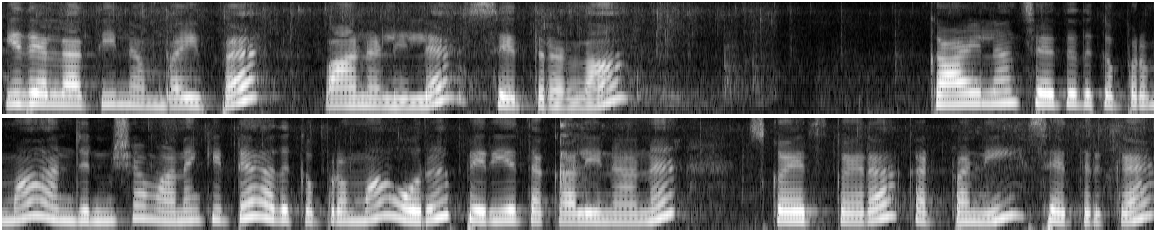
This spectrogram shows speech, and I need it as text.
இது எல்லாத்தையும் நம்ம இப்போ வானொலியில் சேர்த்துடலாம். காயெல்லாம் சேர்த்ததுக்கப்புறமா அஞ்சு நிமிஷம் வணக்கிட்டு அதுக்கப்புறமா ஒரு பெரிய தக்காளி நான் ஸ்கொயர் ஸ்கொயராக கட் பண்ணி சேர்த்துருக்கேன்.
